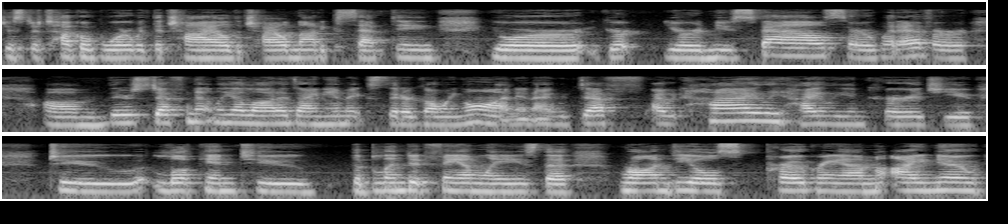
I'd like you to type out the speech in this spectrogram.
just a tug of war with the child, the child not accepting your your your new spouse or whatever. Um, there's definitely a lot of dynamics that are going on, and I would def I would highly highly encourage you to look into the blended families, the Ron Deal's program. I know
